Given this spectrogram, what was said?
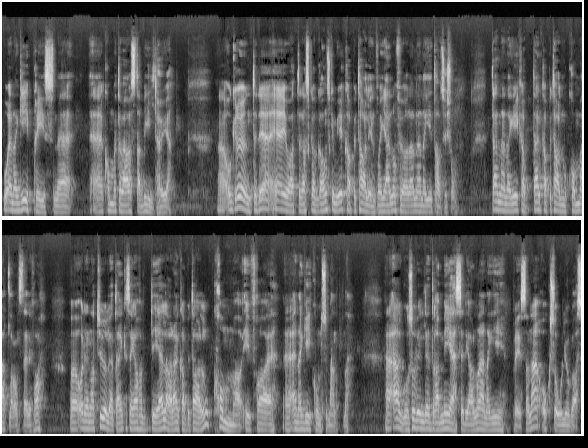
hvor energiprisene eh, kommer til å være stabilt høye. Eh, og Grunnen til det er jo at det skal ganske mye kapital inn for å gjennomføre denne energitransisjonen. Den, den kapitalen må komme et eller annet sted ifra. Og det er naturlig å tenke seg at deler av den kapitalen kommer fra eh, energikonsumentene. Ergo så vil det dra med seg de andre energiprisene, også olje og gass.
